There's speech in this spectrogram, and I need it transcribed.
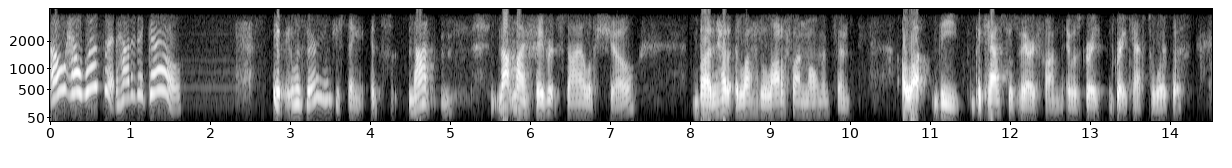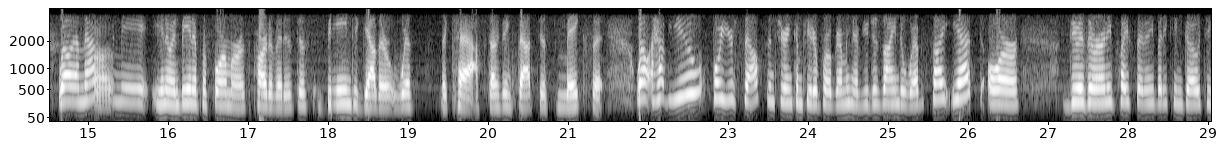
Oh, how was it? How did it go? It, it was very interesting. It's not not my favorite style of show, but it had a lot, had a lot of fun moments and a lot. The the cast was very fun. It was great great cast to work with. Well, and that Uh, to me, you know, and being a performer as part of it is just being together with the cast. I think that just makes it. Well, have you, for yourself, since you're in computer programming, have you designed a website yet, or do is there any place that anybody can go to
